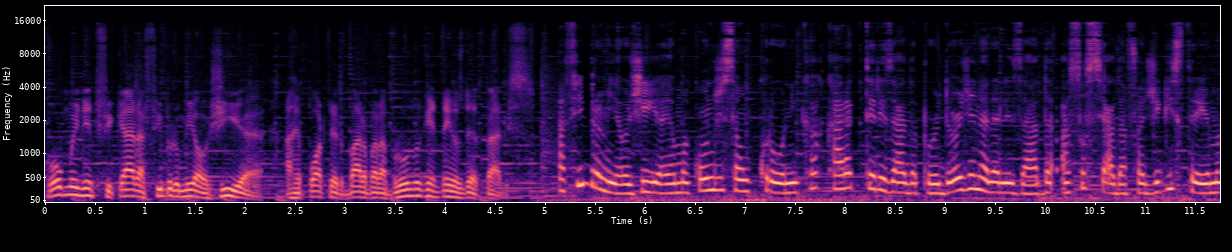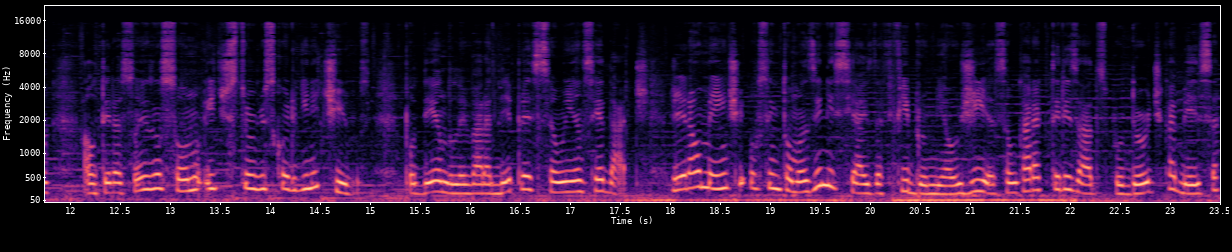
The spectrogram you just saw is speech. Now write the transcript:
como identificar a fibromialgia? A repórter Bárbara Bruno quem tem os detalhes. A fibromialgia é uma condição crônica caracterizada por dor generalizada associada à fadiga extrema, alterações no sono e distúrbios cognitivos, podendo levar a depressão e ansiedade. Geralmente, os sintomas iniciais da fibromialgia são caracterizados por dor de cabeça,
